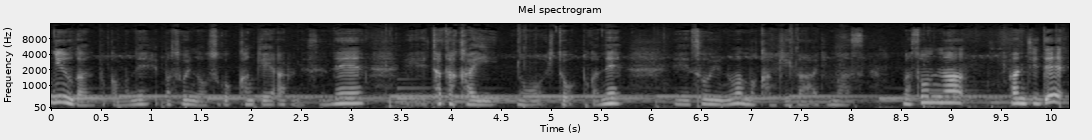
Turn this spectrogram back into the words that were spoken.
乳がんとかもねやっぱそういうのすごく関係あるんですよね、え、戦いの人とかね、えそういうのはま関係があります、まあ、そんな感じで、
